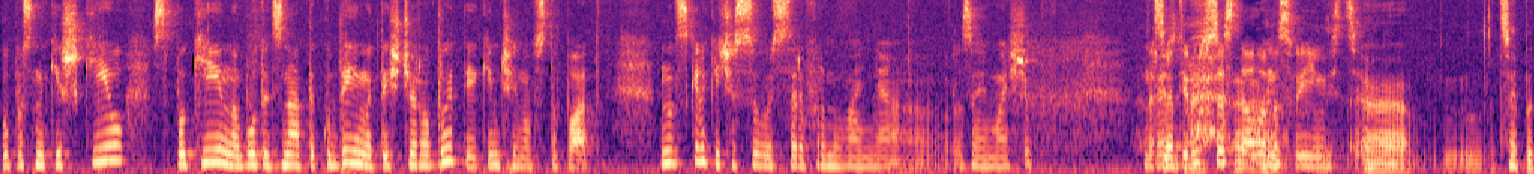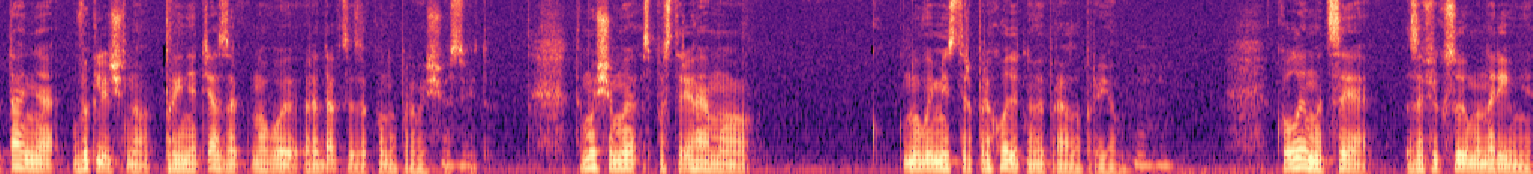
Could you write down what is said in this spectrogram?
випускники шкіл спокійно будуть знати, куди їм іти, що робити, яким чином вступати? Ну скільки часу ось це реформування займе, щоб нарешті-решт все стало е, на свої місця? е, Це питання виключно прийняття нової редакції закону про вищу освіту. Тому що ми спостерігаємо, новий міністр приходить, нові правила прийому. Коли ми це зафіксуємо на рівні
